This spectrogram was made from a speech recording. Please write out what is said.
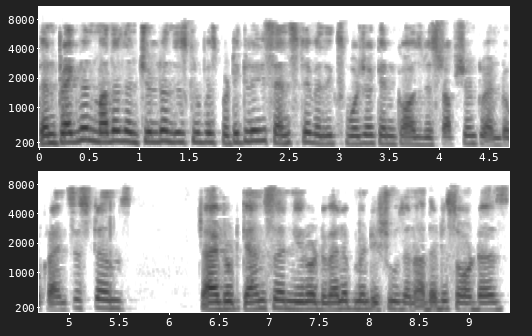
Then pregnant mothers and children, this group is particularly sensitive as exposure can cause disruption to endocrine systems, childhood cancer, neurodevelopment issues, and other disorders.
